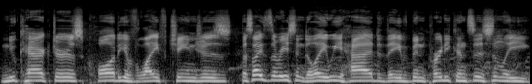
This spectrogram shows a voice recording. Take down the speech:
new characters, quality of life changes. Besides the recent delay we had, they've been pretty consistently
